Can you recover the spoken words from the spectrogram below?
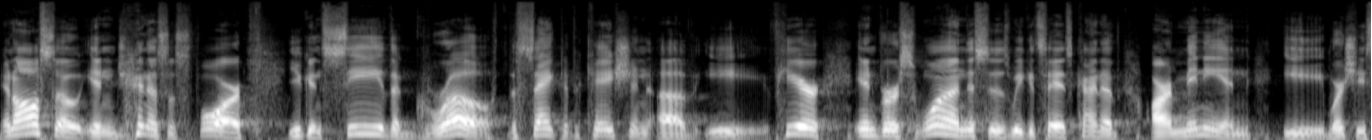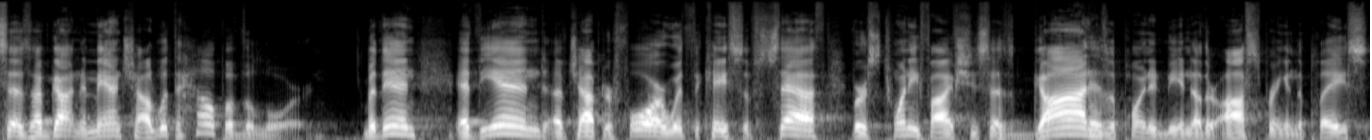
And also in Genesis 4, you can see the growth, the sanctification of Eve. Here in verse 1, this is, we could say, it's kind of Arminian Eve, where she says, I've gotten a man child with the help of the Lord. But then at the end of chapter 4, with the case of Seth, verse 25, she says, God has appointed me another offspring in the place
